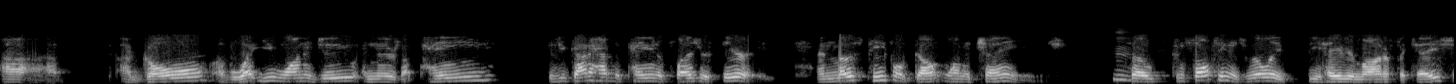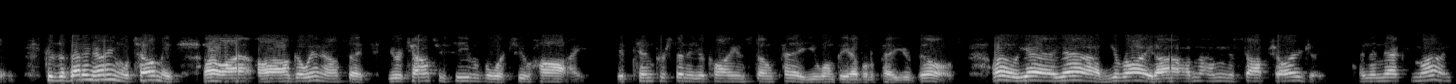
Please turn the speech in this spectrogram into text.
uh, a goal of what you want to do, and there's a pain, because you've got to have the pain of pleasure theory. And most people don't want to change. Hmm. So consulting is really behavior modification. Because the veterinarian will tell me, oh, I, will go in and I'll say, your accounts receivable are too high. if 10% of your clients don't pay, you won't be able to pay your bills. Oh, yeah, yeah, you're right. I, I'm, I'm going to stop charging. And the next month,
